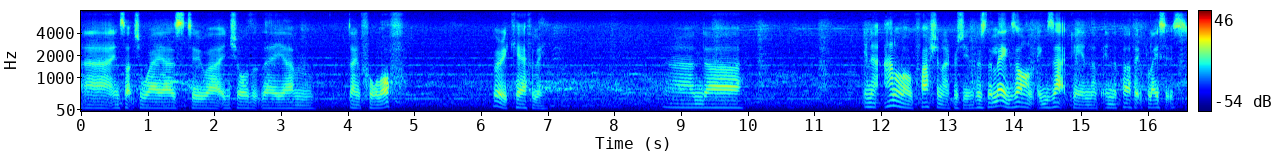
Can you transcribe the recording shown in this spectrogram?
Uh, in such a way as to uh, ensure that they um, don't fall off very carefully and uh, in an analog fashion, I presume, because the legs aren't exactly in the in the perfect places.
